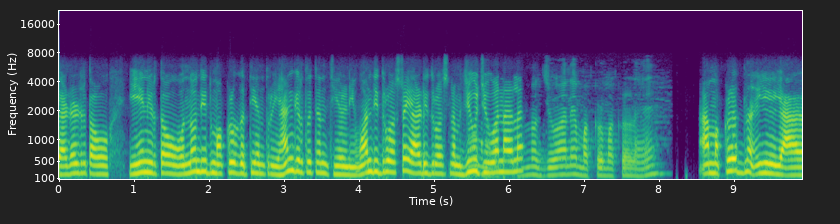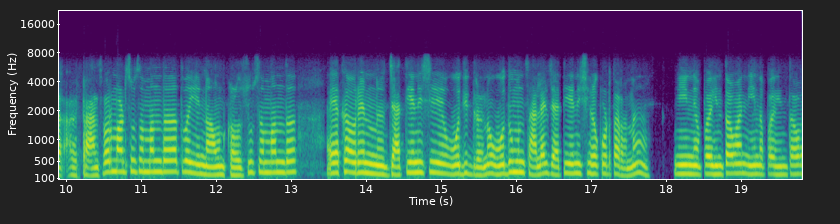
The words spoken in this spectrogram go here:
ಎರಡೆರಡು ಇರ್ತಾವು ಏನ್ ಇರ್ತಾವು ಒಂದೊಂದ್ ಇದ್ ಮಕ್ಳ ಗತಿ ಅಂತ್ರು ಹೆಂಗ್ ಇರ್ತೈತಿ ಅಂತ ಹೇಳಿ ಒಂದಿದ್ರು ಒಂದ್ ಇದ್ರು ಅಷ್ಟ ಎರಡ್ ಇದ್ರು ಅಷ್ಟ ನಮ್ ಜೀವ ಜೀವನ ಅಲ್ಲ? ಜೀವನ ಮಕ್ಳ ಮಕ್ಕಳನ್ನೇ ಆ ಮಕ್ಳದ್ ಈ ಟ್ರಾನ್ಸ್ಫರ್ ಮಾಡ್ಸೋ ಸಂಬಂಧ ಅಥವಾ ಏನ್ ಅವ್ನ್ ಕಳ್ಸೋ ಸಂಬಂಧ? ಯಾಕ ಅವ್ರೇನ್ ಜಾತಿ ಎನಿಸಿ ಓದಿದ್ರನ ಓದು ಮುಂದ್ ಸಾಲ್ಯಾಗ ಜಾತಿ ಎನಿಸಿ ಹೇಳ್ಕೊಡ್ತಾರನ? ನೀನಪ್ಪ ಇಂಥವ ನೀನಪ್ಪ ಇಂಥವ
